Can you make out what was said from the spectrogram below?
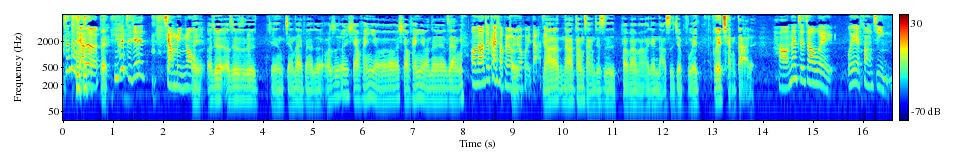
真的假的？对，你会直接讲明哦。对，我就我就是讲讲到一半说我是问小朋友，小朋友呢这样。哦，然后就看小朋友有没有回答。然后然后通常就是爸爸妈妈跟老师就不会不会抢答了。好，那这招我也我也放进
